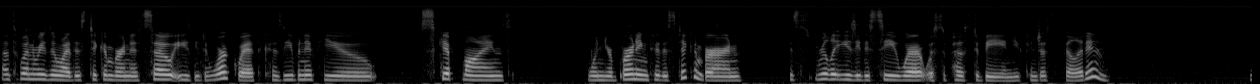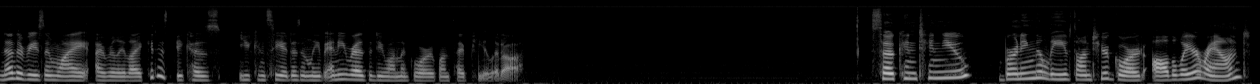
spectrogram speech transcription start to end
That's one reason why the stick and burn is so easy to work with, because even if you skip lines when you're burning through the stick and burn, it's really easy to see where it was supposed to be and you can just fill it in. Another reason why I really like it is because you can see it doesn't leave any residue on the gourd once I peel it off. So continue burning the leaves onto your gourd all the way around.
